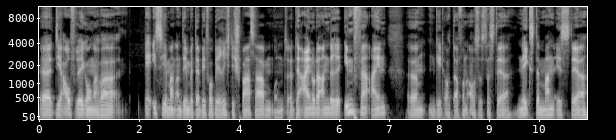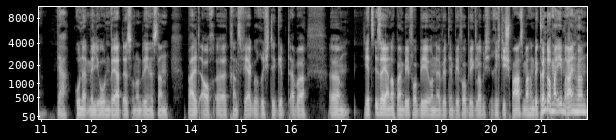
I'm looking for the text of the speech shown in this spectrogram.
äh, die Aufregung, aber er ist jemand, an dem wird der BVB richtig Spaß haben und äh, der ein oder andere im Verein ähm, geht auch davon aus, dass das der nächste Mann ist, der ja 100 Millionen wert ist und unter denen es dann bald auch äh, Transfergerüchte gibt. Aber ähm, jetzt ist er ja noch beim BVB und er wird dem BVB, glaube ich, richtig Spaß machen. Wir können doch mal eben reinhören,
